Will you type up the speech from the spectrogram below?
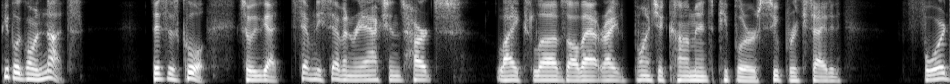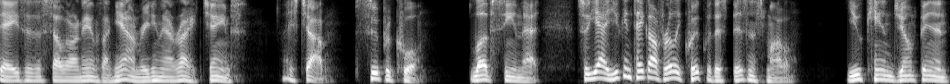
People are going nuts. This is cool. So we've got 77 reactions, hearts, likes, loves, all that, right? A bunch of comments. People are super excited. Four days as a seller on Amazon. Yeah, I'm reading that right. James, nice job. Super cool. Love seeing that. So, yeah, you can take off really quick with this business model. You can jump in.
